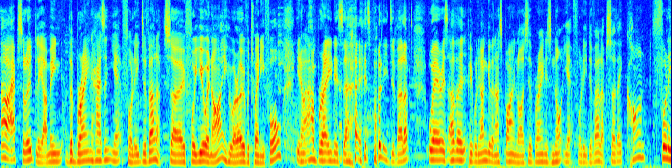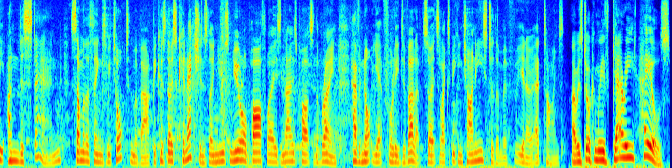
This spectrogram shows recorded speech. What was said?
Oh, absolutely. I mean, the brain hasn't yet fully developed. So for you and I, who are over 24, you know, our brain is uh, is fully developed, whereas other people younger than us, by and large, their brain is not yet fully developed. So they can't fully understand some of the things we talk to them about because those connections, those neural pathways, and those parts of the brain have not yet fully developed. So it's like speaking Chinese to them, if you know, at times. I was talking with Gary Hales.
